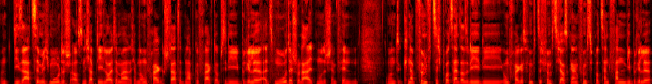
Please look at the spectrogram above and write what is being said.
Und die sah ziemlich modisch aus. Und ich habe die Leute mal, ich habe eine Umfrage gestartet und habe gefragt, ob sie die Brille als modisch oder altmodisch empfinden. Und knapp 50 Prozent, also die, die Umfrage ist 50-50 ausgegangen, 50 Prozent fanden die Brille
